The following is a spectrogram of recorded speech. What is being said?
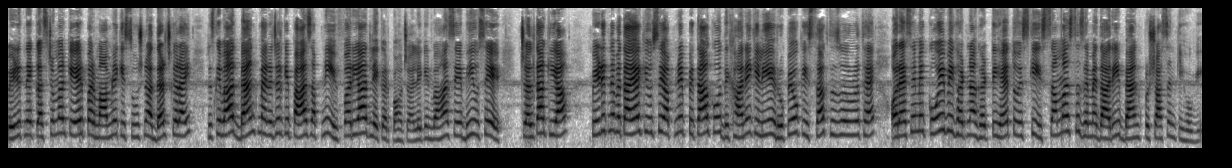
पीड़ित ने कस्टमर केयर पर मामले की सूचना दर्ज कराई, जिसके बाद बैंक मैनेजर के पास अपनी फरियाद लेकर पहुँचा, लेकिन वहाँ से भी उसे चलता किया। पीड़ित ने बताया कि उसे अपने पिता को दिखाने के लिए रुपयों की सख्त ज़रूरत है, और ऐसे में कोई भी घटना घटती है तो इसकी समस्त ज़िम्मेदारी बैंक प्रशासन की होगी।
